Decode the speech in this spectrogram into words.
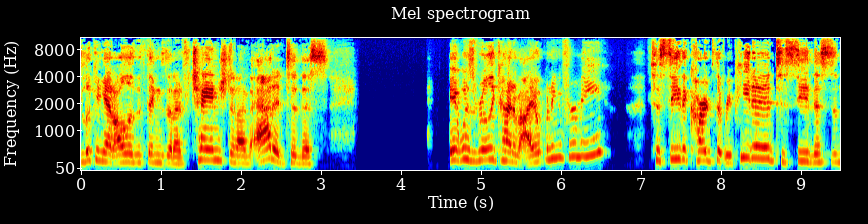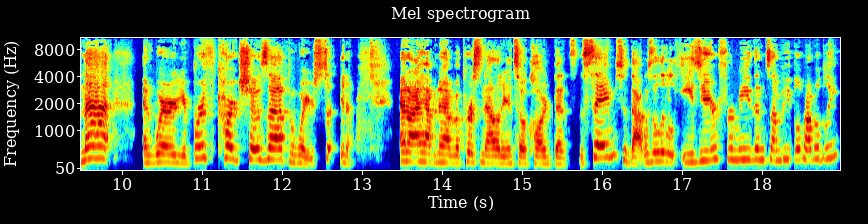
looking at all of the things that I've changed and I've added to this, it was really kind of eye opening for me to see the cards that repeated, to see this and that, and where your birth card shows up and where you're you know and i happen to have a personality and soul card that's the same so that was a little easier for me than some people probably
